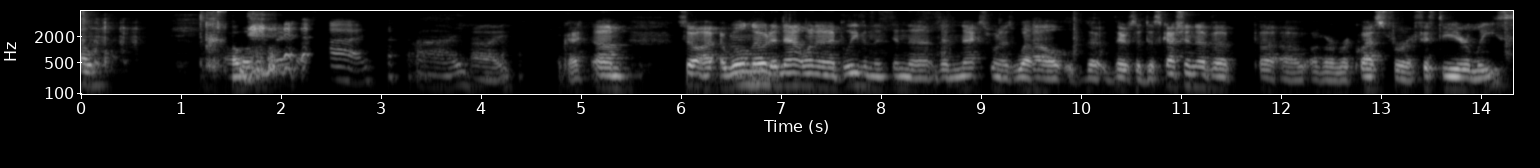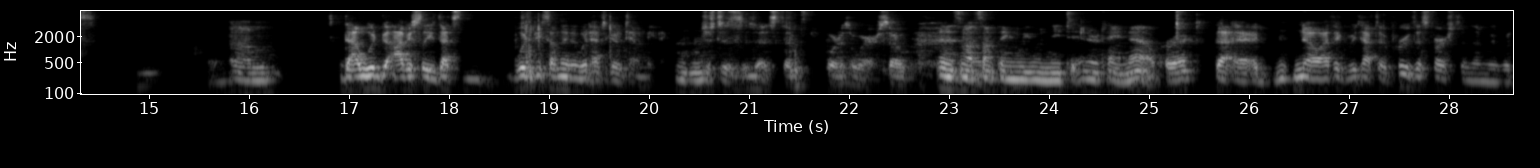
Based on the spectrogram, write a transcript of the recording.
All those in favor? aye, Aye. Okay, um, so I, I will note in that one, and I believe in the, in the, the next one as well, the, there's a discussion of a, uh, of a request for a fifty-year lease. Um, that would be, obviously, that's, would be something that would have to go to town meeting, Mhm. just as, as the board is aware, so And it's not something we would need to entertain now, correct? that, uh, no, I think we'd have to approve this first, and then we would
